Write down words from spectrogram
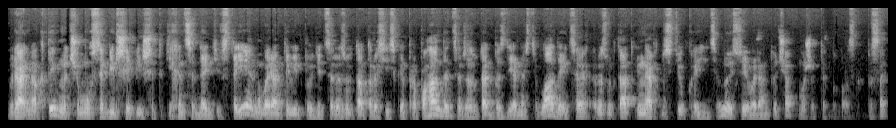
реально активно, чому все більше і більше таких інцидентів стає. Ну, варіанти відповіді це результат російської пропаганди, це результат бездіяльності влади і це результат інертності українців. Ну і свій варіант у чат можете, будь ласка, писати.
